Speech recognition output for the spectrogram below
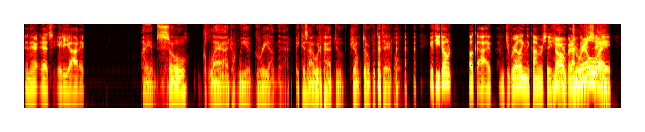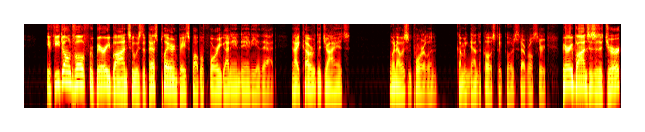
And that's idiotic. I am so glad we agree on that because I would have had to have jumped over the table. If you don't, okay, I, I'm derailing the conversation No, here, but I'm going to say, if you don't vote for Barry Bonds, who was the best player in baseball before he got into any of that, and I covered the Giants when I was in Portland, coming down the coast to go to several series. Barry Bonds is a jerk,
